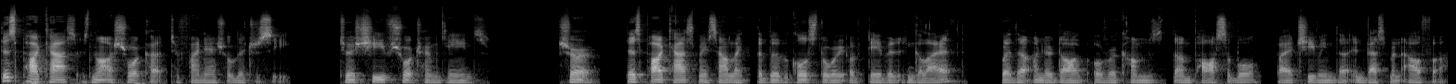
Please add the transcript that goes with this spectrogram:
This podcast is not a shortcut to financial literacy to achieve short term gains. Sure, this podcast may sound like the biblical story of David and Goliath, where the underdog overcomes the impossible by achieving the investment alpha.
